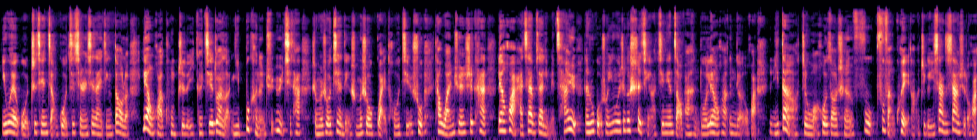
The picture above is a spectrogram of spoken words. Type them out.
因为我之前讲过，机器人现在已经到了量化控制的一个阶段了，你不可能去预期它什么时候见顶，什么时候拐头结束，它完全是看量化还在不在里面参与。那如果说因为这个事情啊，今天早盘很多量化摁掉的话，一旦啊就往后造成负负反馈啊。这个一下子下去的话，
